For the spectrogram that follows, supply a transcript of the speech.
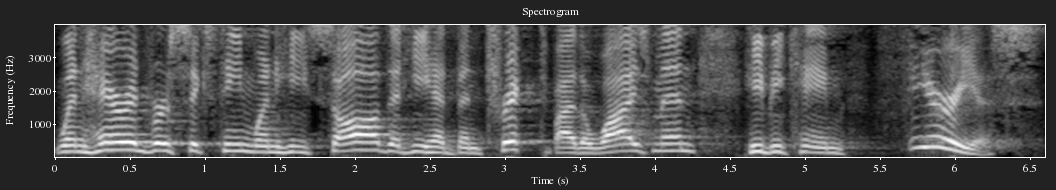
When Herod, verse 16, when he saw that he had been tricked by the wise men, he became furious.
